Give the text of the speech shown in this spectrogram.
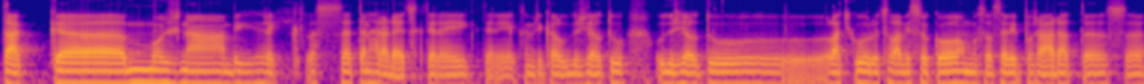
tak e, možná bych řekl zase ten Hradec, který, který, jak jsem říkal, udržel tu, udržel tu laťku docela vysoko a musel se vypořádat eh, s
